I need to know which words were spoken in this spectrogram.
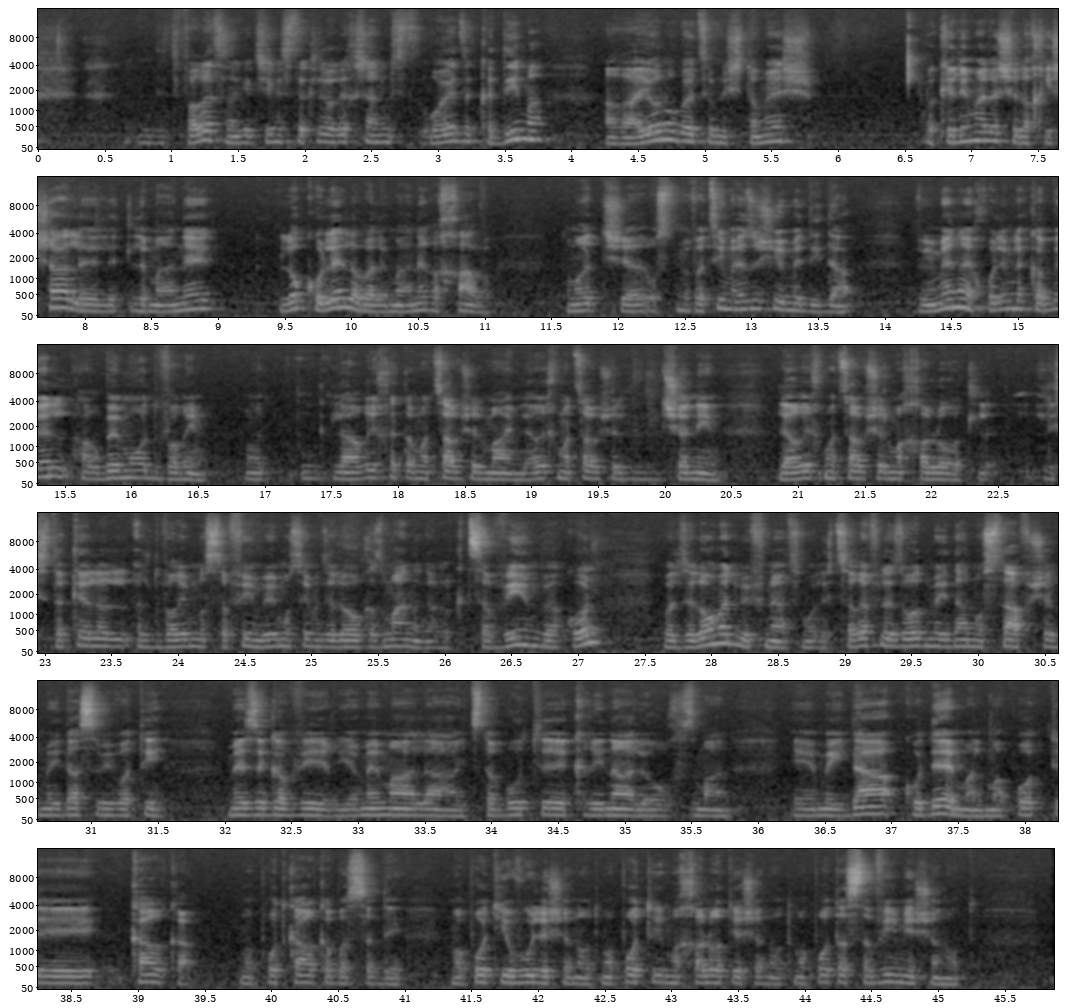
נתפרץ, נגיד שאם מסתכלים על איך שאני רואה את זה קדימה, הרעיון הוא בעצם להשתמש בכלים האלה של החישה למענה לא כולל, אבל למענה רחב. זאת אומרת, שמבצעים איזושהי מדידה, וממנה יכולים לקבל הרבה מאוד דברים. להעריך את המצב של מים, להעריך מצב של דשנים, להעריך מצב של מחלות, להסתכל על, על דברים נוספים, ואם עושים את זה לאורך זמן, על קצבים והכל, אבל זה לא עומד בפני עצמו, לצרף לזה עוד מידע נוסף של מידע סביבתי, מזג אוויר, ימי מעלה, הצטברות אה, קרינה לאורך זמן, אה, מידע קודם על מפות אה, קרקע, מפות קרקע בשדה, מפות יבול ישנות, מפות מחלות ישנות, מפות עשבים ישנות,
